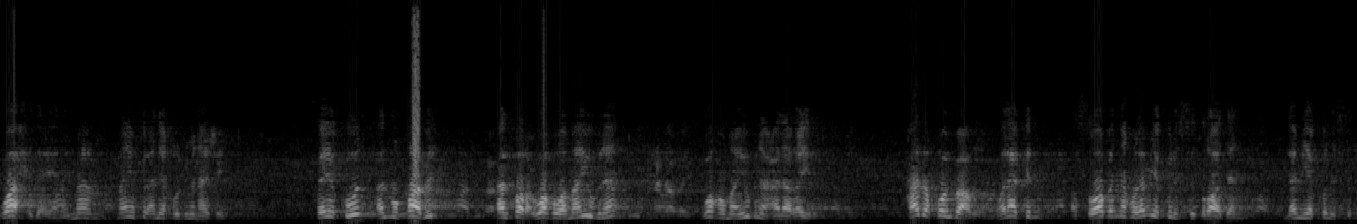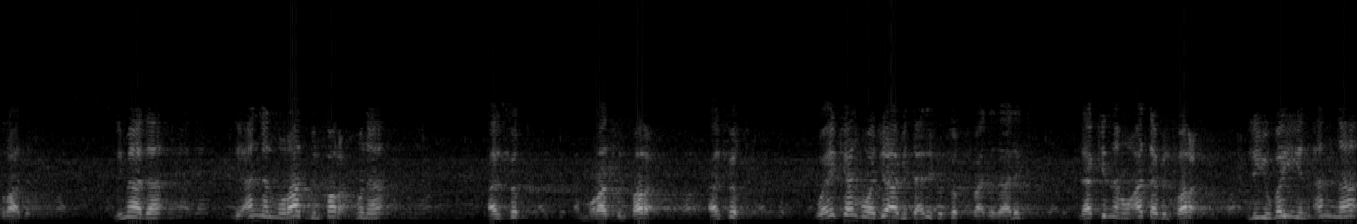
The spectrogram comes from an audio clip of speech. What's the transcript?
واحدة يعني ما, ما يمكن أن يخرج منها شيء. فيكون المقابل الفرع وهو ما يبنى وهو ما يبنى على غيره. هذا قول بعضهم ولكن الصواب أنه لم يكن استطرادا لم يكن استطرادا. لماذا؟ لأن المراد بالفرع هنا الفقه. المراد بالفرع الفقه. وإن كان هو جاء بتعريف الفقه بعد ذلك لكنه أتى بالفرع ليبين أن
